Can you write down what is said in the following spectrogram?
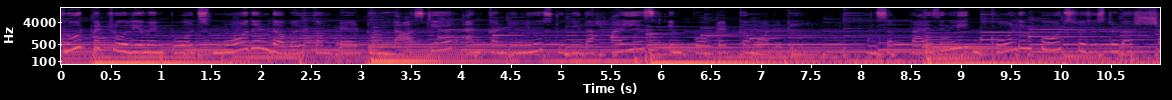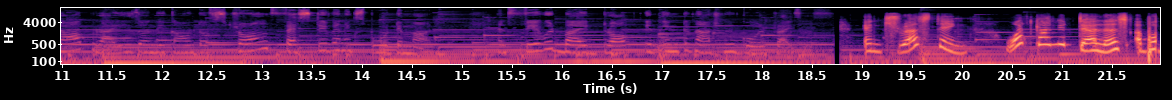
crude petroleum imports more than double compared to last year and continues to be the highest imported commodity. And surprisingly, gold imports registered a sharp rise on the account of strong festive and export demand and favored by drop in international gold prices. Interesting. What can you tell us about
